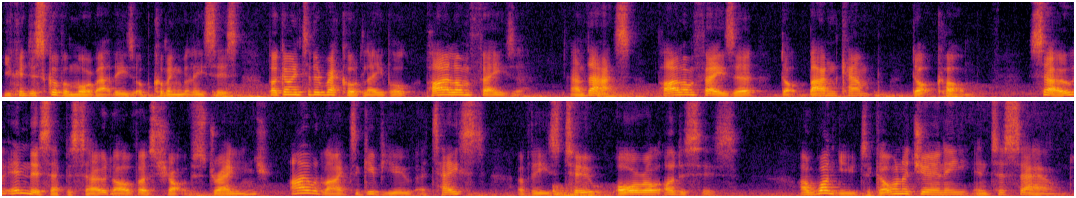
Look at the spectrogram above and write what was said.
You can discover more about these upcoming releases by going to the record label Pylon Phaser, and that's pylonphaser.bandcamp.com. So, in this episode of A Shot of Strange, I would like to give you a taste of these two aural odysseys. I want you to go on a journey into sound.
